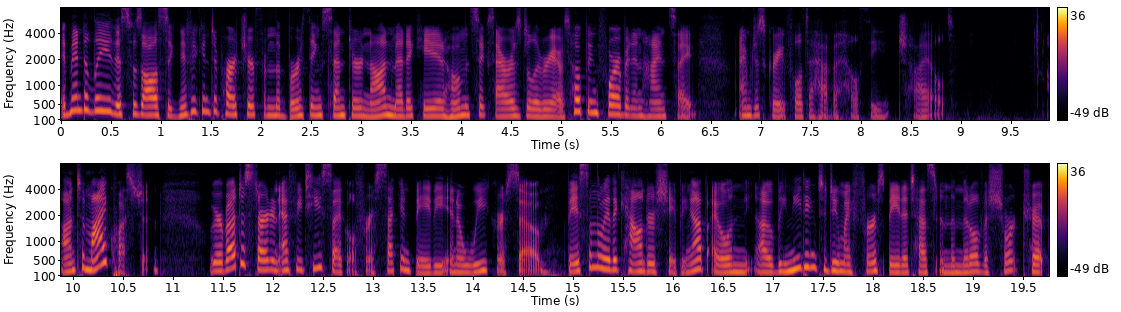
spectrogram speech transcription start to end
Admittedly, this was all a significant departure from the birthing center, non medicated, home in six hours delivery I was hoping for, but in hindsight, I'm just grateful to have a healthy child. On to my question. We are about to start an FET cycle for a second baby in a week or so. Based on the way the calendar is shaping up, I will I will be needing to do my first beta test in the middle of a short trip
